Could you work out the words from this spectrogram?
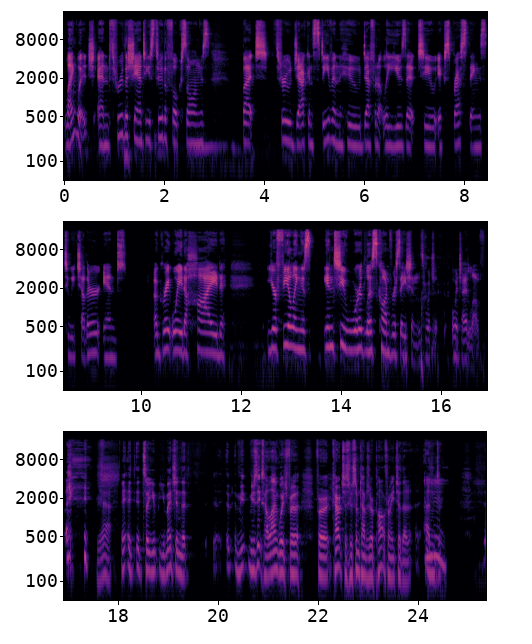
language and through the shanties, through the folk songs, but through Jack and Stephen, who definitely use it to express things to each other and a great way to hide your feelings into wordless conversations, which which I love. yeah. It, it, so you you mentioned that uh, music's a language for for characters who sometimes are apart from each other, and mm-hmm.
